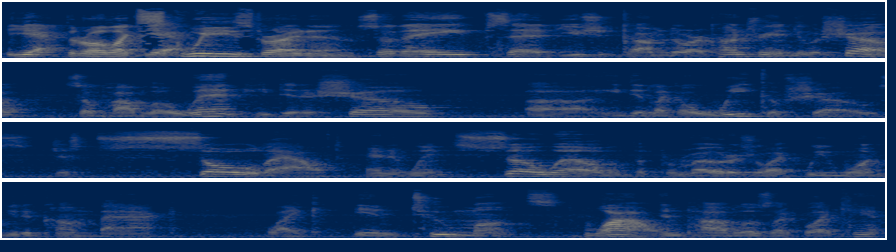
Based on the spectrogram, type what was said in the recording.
Yeah, They're all like Yeah. squeezed right in. So they said you should come to our country and do a show. So Pablo went. He did a show. Uh, he did like a week of shows, just sold out, and it went so well that the promoters are like, "We want you to come back, like in two months." Wow. And Pablo's like, "Well, I can't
